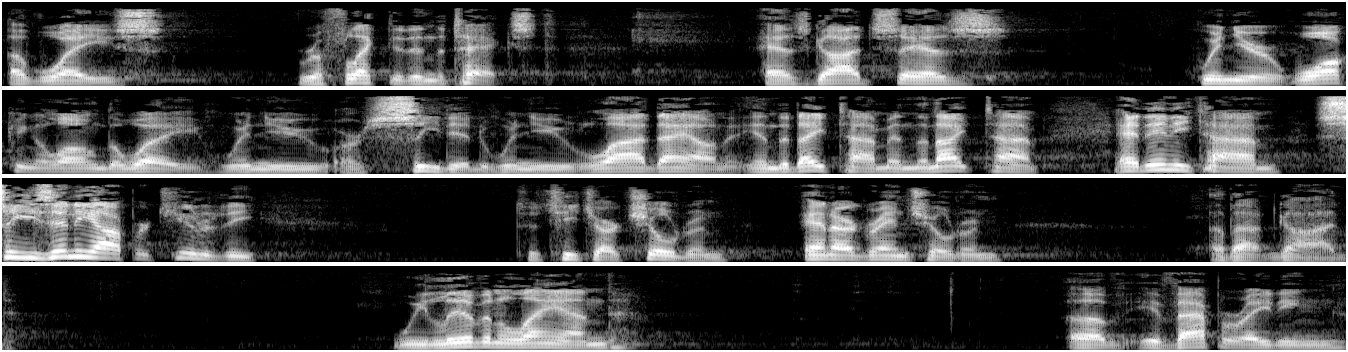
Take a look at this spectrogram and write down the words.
of ways reflected in the text. As God says, when you're walking along the way, when you are seated, when you lie down, in the daytime, in the nighttime, at any time, seize any opportunity to teach our children and our grandchildren about God. We live in a land of evaporating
